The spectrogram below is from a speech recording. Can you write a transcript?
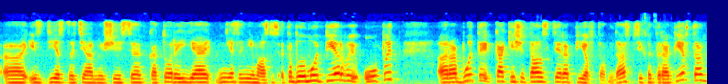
а, из детства тянущаяся, которой я не занималась. То есть это был мой первый опыт а, работы, как я считала, с терапевтом, да, с психотерапевтом.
